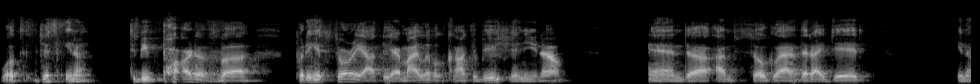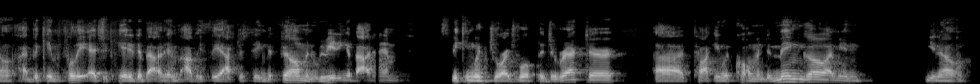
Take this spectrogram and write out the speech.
well, to just, you know, to be part of uh, putting his story out there, my little contribution, you know. And uh, I'm so glad that I did. You know, I became fully educated about him, obviously, after seeing the film and reading about him, speaking with George Wolfe, the director, uh, talking with Colman Domingo. I mean, you know,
